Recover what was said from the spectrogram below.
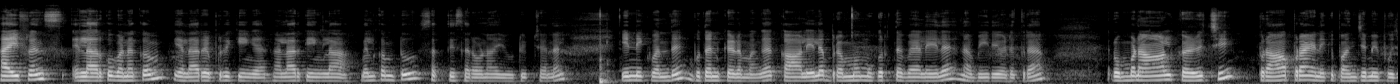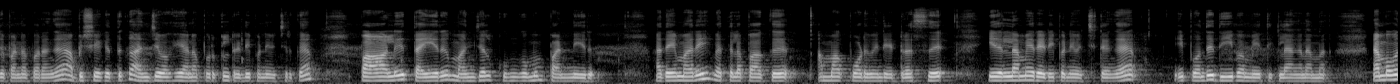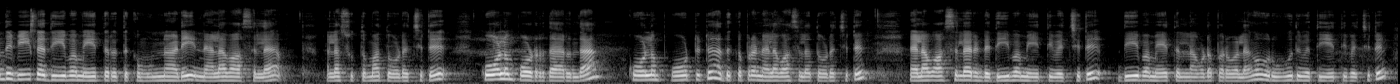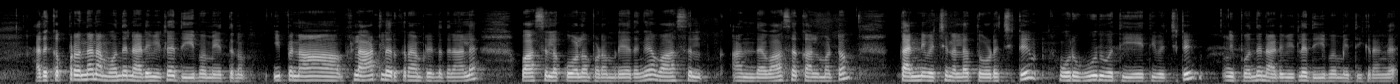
Hi friends எல்லாருக்கும் வணக்கம். எல்லாரும் எப்படி இருக்கீங்க? நல்லா இருக்கீங்களா? Welcome to Sakthi Saravana YouTube channel இன்றைக்கி வந்து புதன்கிழமைங்க. காலையில் பிரம்ம முகூர்த்த வேலையில் நான் வீடியோ எடுக்கிறேன். ரொம்ப நாள் கழித்து ப்ராப்பராக எனக்கு பஞ்சமி பூஜை பண்ண போகிறேங்க அபிஷேகத்துக்கு அஞ்சு வகையான பொருட்கள் ரெடி பண்ணி வச்சுருக்கேன். பால் தயிர் மஞ்சள் குங்குமம் பன்னீர். அதே மாதிரி வெத்தலைப்பாக்கு அம்மாவுக்கு போட வேண்டிய ட்ரெஸ்ஸு இது எல்லாமே ரெடி பண்ணி வச்சுட்டேங்க. இப்போ வந்து தீபம் ஏற்றிக்கலாங்க நம்ம. நம்ம வந்து வீட்டில் தீபம் ஏற்றுறதுக்கு முன்னாடி நிலவாசலை நல்லா சுத்தமாக துடைச்சிட்டு கோலம் போடுறதா இருந்தால் கோலம் போட்டுட்டு அதுக்கப்புறம் நிலவாசலை தொடச்சிட்டு நிலவாசலில் ரெண்டு தீபம் ஏற்றி வச்சுட்டு தீபம் ஏற்றலைனா கூட பரவாயில்லைங்க. ஒரு ஊதுவத்தி ஏற்றி வச்சுட்டு அதுக்கப்புறம் தான் நம்ம வந்து நடு வீட்டில் தீபம் ஏற்றணும் இப்போ நான் ஃப்ளாட்டில் இருக்கிறேன் அப்படின்றதுனால வாசலில் கோலம் போட முடியாதுங்க. வாசல் அந்த வாசக்கால் மட்டும் தண்ணி வச்சு நல்லா தொடச்சிட்டு ஒரு ஊதுவத்தி ஏற்றி வச்சுட்டு இப்போ வந்து நடு வீட்டில் தீபம் ஏற்றிக்கிறாங்க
